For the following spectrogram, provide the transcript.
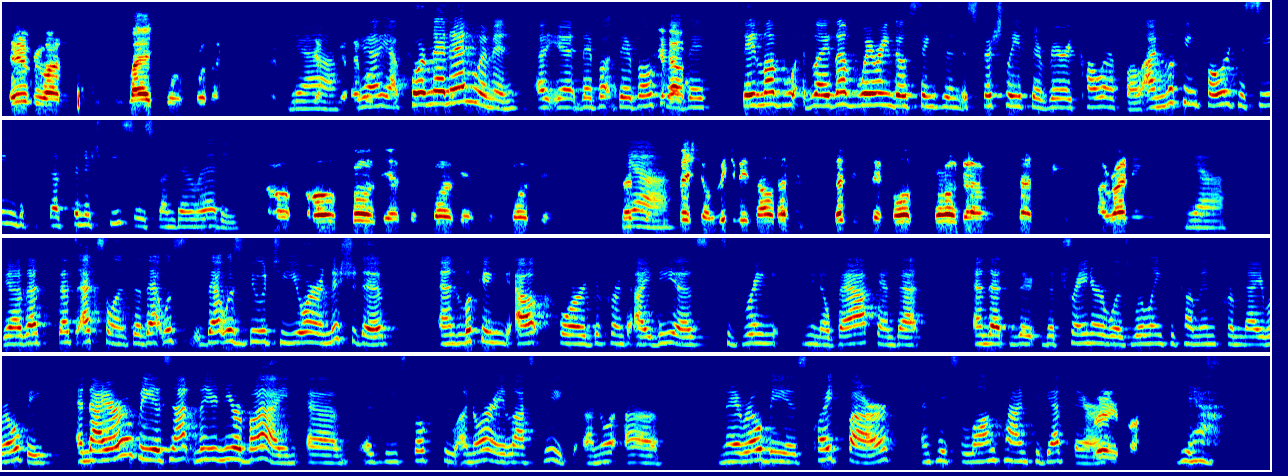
everyone like those products. Yeah, yeah, yeah. For men and women, uh, yeah, they both they both yeah. they they love they love wearing those things, and especially if they're very colorful. I'm looking forward to seeing the, the finished pieces when they're ready. Oh, oh, of course, yes, of course, yes, of course, yes. That's yeah. special, which means now that that is the fourth program that we are running. Yeah, yeah, that's that's excellent. That that was that was due to your initiative and looking out for different ideas to bring you know back and that and that the, the trainer was willing to come in from nairobi and nairobi is not near, nearby uh, as we spoke to honore last week uh, nairobi is quite far and takes a long time to get there Very far. yeah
